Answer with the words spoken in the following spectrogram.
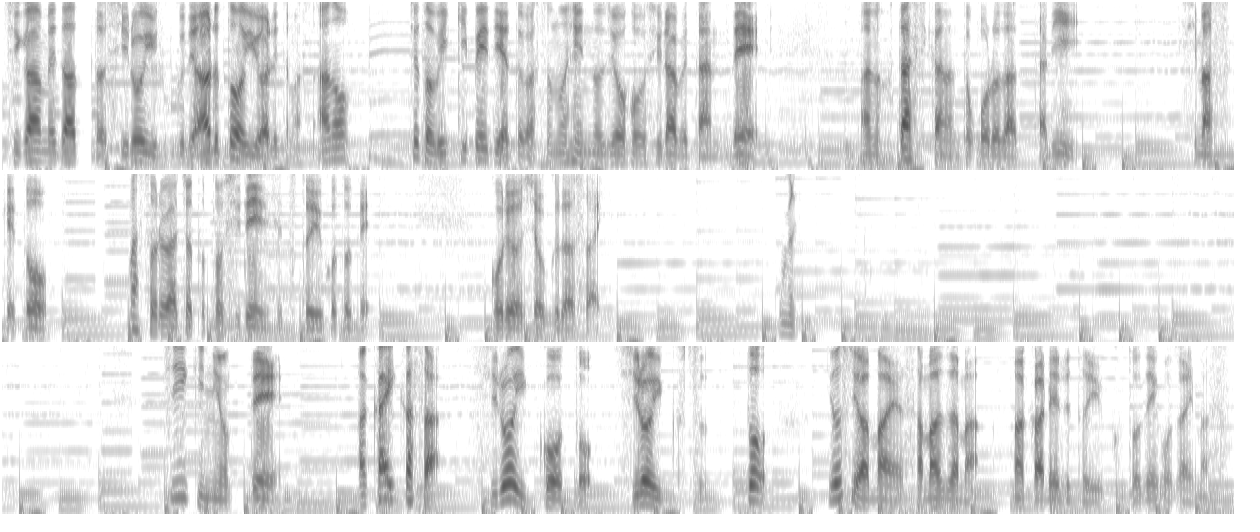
血が目立った白い服であると言われてます。あの、ちょっとウィキペディアとかその辺の情報を調べたんで、あの、不確かなところだったりしますけど、まあそれはちょっと都市伝説ということで、ご了承ください。ね、地域によって赤い傘、白いコート、白い靴と、よしはまあ様々分かれるということでございます。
